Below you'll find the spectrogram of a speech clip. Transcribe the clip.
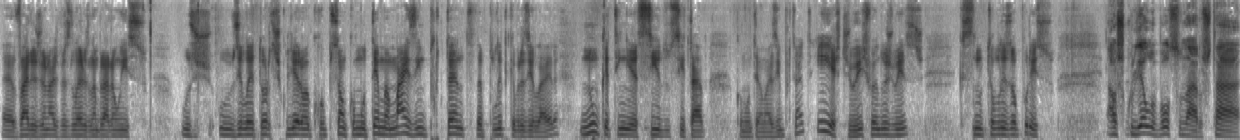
uh, vários jornais brasileiros lembraram isso, os, os, eleitores escolheram a corrupção como o tema mais importante da política brasileira, nunca tinha sido citado como um tema mais importante, e este juiz foi um dos juízes que se notabilizou por isso. Ao escolhê-lo, Bolsonaro está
